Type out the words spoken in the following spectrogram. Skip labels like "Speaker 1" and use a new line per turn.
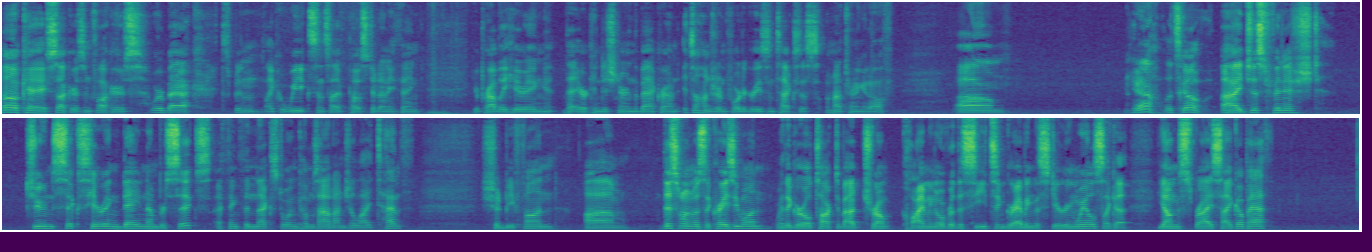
Okay, suckers and fuckers, we're back. It's been like a week since I've posted anything. You're probably hearing the air conditioner in the background. It's 104 degrees in Texas. I'm not turning it off. Um, yeah, let's go. I just finished June 6th hearing day number six. I think the next one comes out on July 10th. Should be fun. Um, this one was the crazy one where the girl talked about Trump climbing over the seats and grabbing the steering wheels like a young, spry psychopath.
